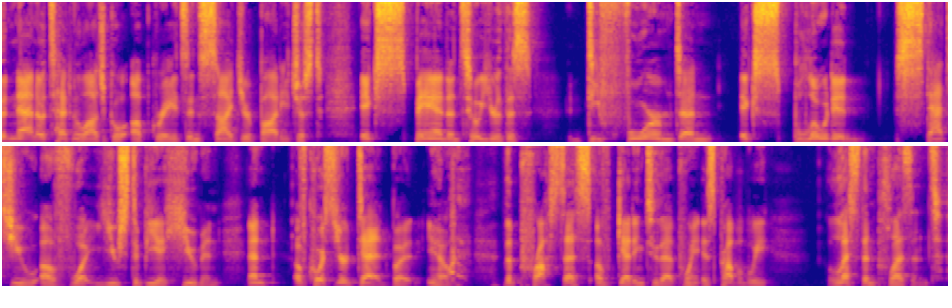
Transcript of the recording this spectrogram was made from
the nanotechnological upgrades inside your body just expand until you're this deformed and exploded statue of what used to be a human. And of course, you're dead, but you know, the process of getting to that point is probably less than pleasant.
